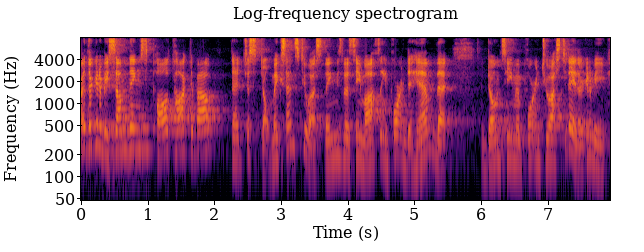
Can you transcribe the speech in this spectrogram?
Right? There are going to be some things Paul talked about that just don't make sense to us, things that seem awfully important to him that don't seem important to us today. There are going to be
